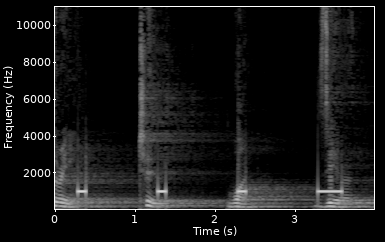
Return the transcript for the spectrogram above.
three, two, one, zero.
